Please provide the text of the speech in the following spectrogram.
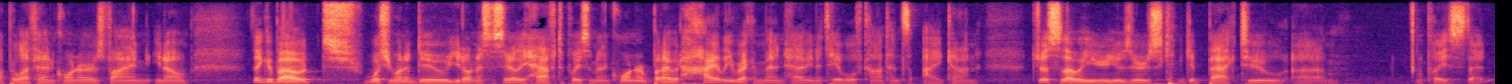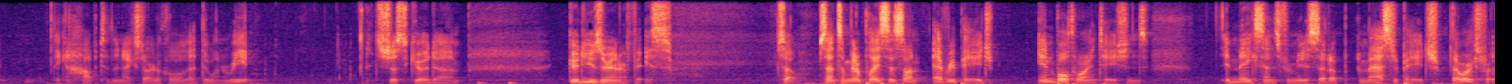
upper left hand corner is fine. You know, think about what you want to do. You don't necessarily have to place them in a corner, but I would highly recommend having a table of contents icon just so that way your users can get back to um, a place that they can hop to the next article that they want to read. It's just good, uh, good user interface. So, since I'm going to place this on every page in both orientations, it makes sense for me to set up a master page that works for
